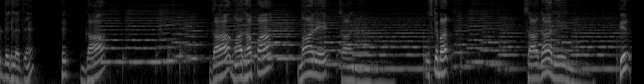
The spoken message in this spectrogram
फिर देख लेते हैं। फिर गा गा, माधापा, मारे, सानी। उसके बाद सागा रे फिर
